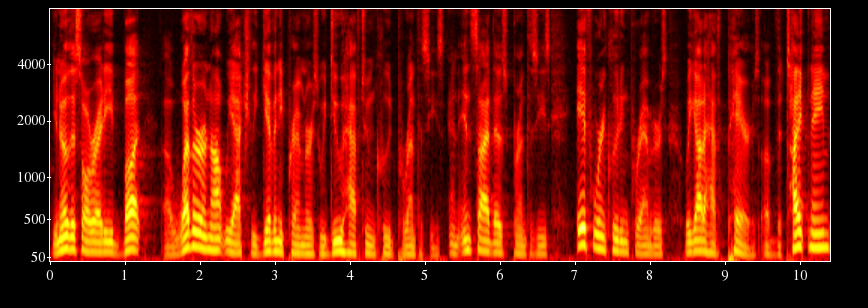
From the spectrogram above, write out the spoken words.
you know this already, but uh, whether or not we actually give any parameters, we do have to include parentheses. And inside those parentheses, if we're including parameters, we got to have pairs of the type name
